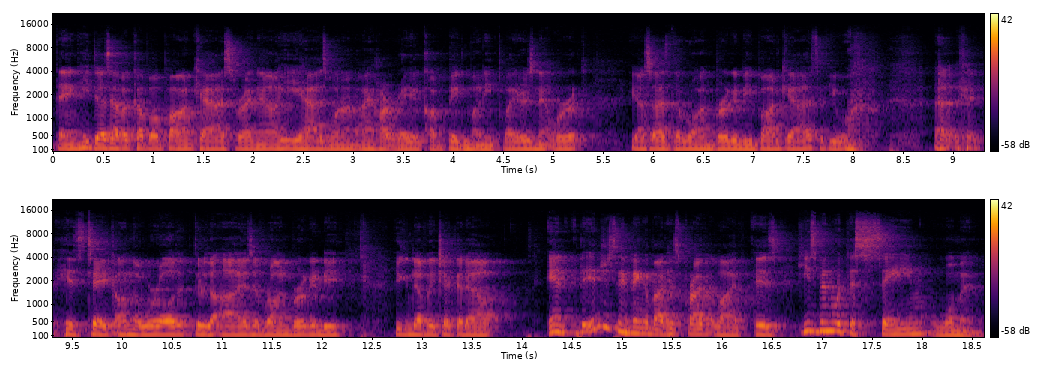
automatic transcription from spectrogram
thing. He does have a couple of podcasts right now. He has one on iHeartRadio called Big Money Players Network. He also has the Ron Burgundy podcast. If you want uh, his take on the world through the eyes of Ron Burgundy, you can definitely check that out. And the interesting thing about his private life is he's been with the same woman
